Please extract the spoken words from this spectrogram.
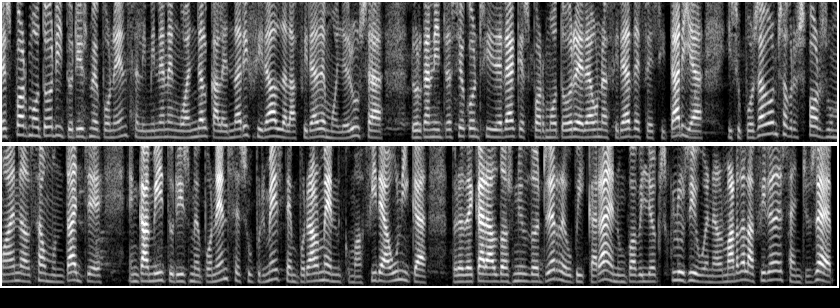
Esport motor i turisme ponent s'eliminen enguany del calendari firal de la Fira de Mollerussa. L'organització considera que esport motor era una fira deficitària i suposava un sobreesforç humà en el seu muntatge. En canvi, turisme ponent se suprimeix temporalment com a fira única, però de cara al 2012 reubicarà en un pavelló exclusiu en el marc de la Fira de Sant Josep.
